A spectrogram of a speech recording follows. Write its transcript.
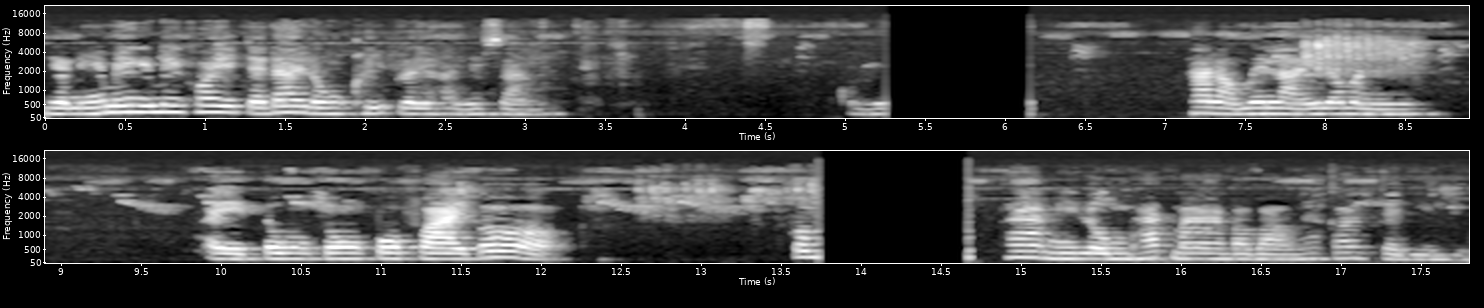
เดี๋ยวนี้ไม่ไม่ค่อยจะได้ลงคลิปเลยค่ะยายสังถ้าเราไม่ไลฟ์แล้วมัน ไอตรงตรงโปรไฟล์ก็ ถ้ามีลมพัดมาเบาๆนะก็จะเย็นดี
